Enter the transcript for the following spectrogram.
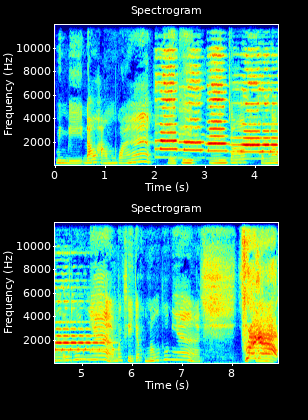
mình bị đau họng quá. Vậy thì mình cho sĩ cho khủng long uống thuốc nha. Frag out!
